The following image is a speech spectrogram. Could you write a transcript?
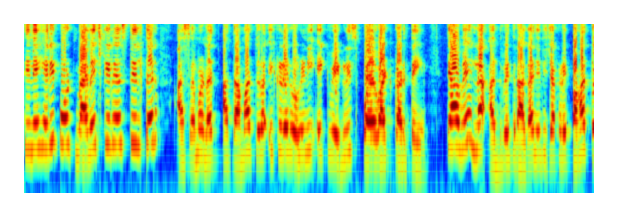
तिने हे रिपोर्ट मॅनेज केले असतील तर? असं म्हणत आता मात्र इकडे रोहिणी एक वेगळीच पळवाट काढते. त्यावेळेला अद्वैत रागाने तिच्याकडे पाहतो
